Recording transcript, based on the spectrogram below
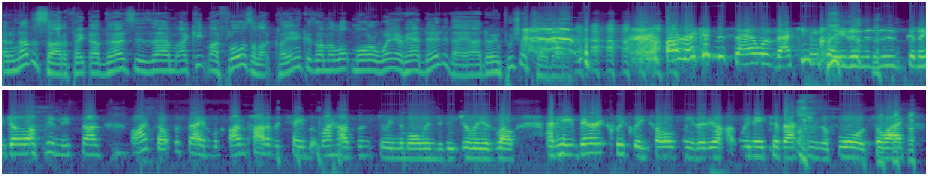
And another side effect I've noticed is um, I keep my floors a lot cleaner because I'm a lot more aware of how dirty they are doing push-ups all day. I reckon the sale of vacuum cleaners is going to go up in this time. I felt the same. Look, I'm part of a team, but my husband's doing them all individually as well. And he very quickly told me that uh, we need to vacuum the floors, so I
